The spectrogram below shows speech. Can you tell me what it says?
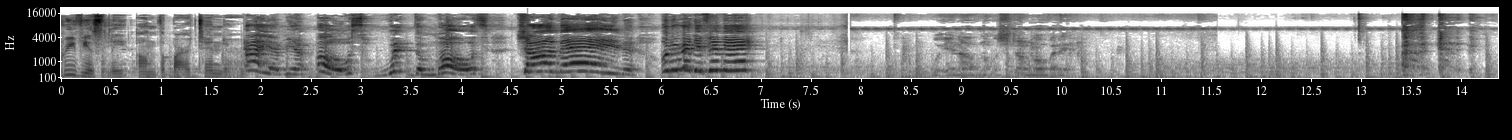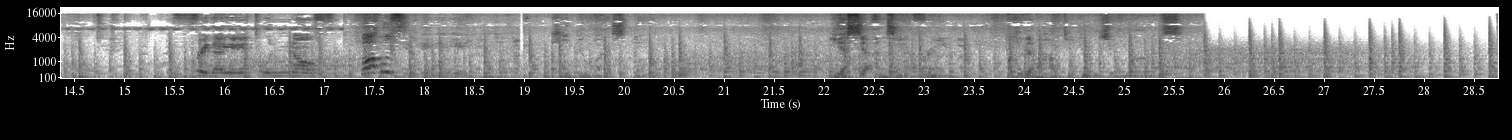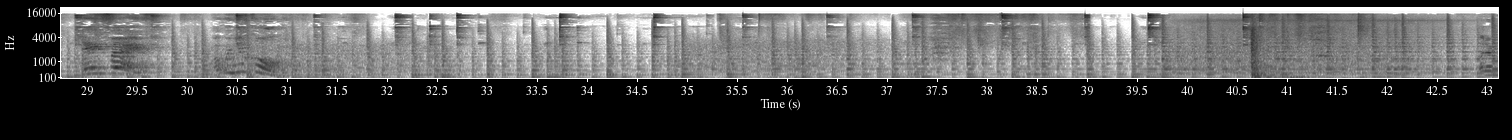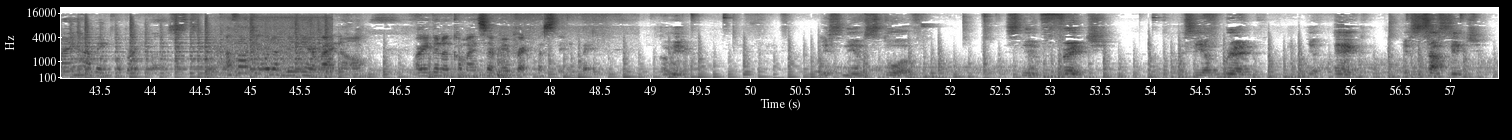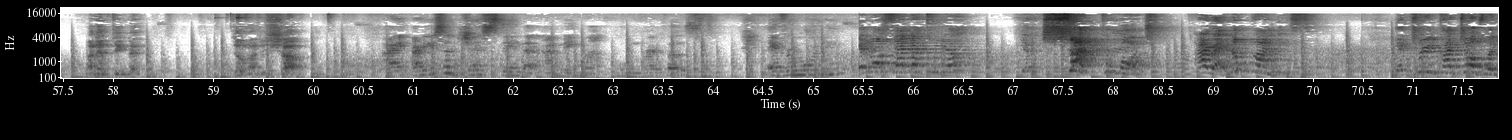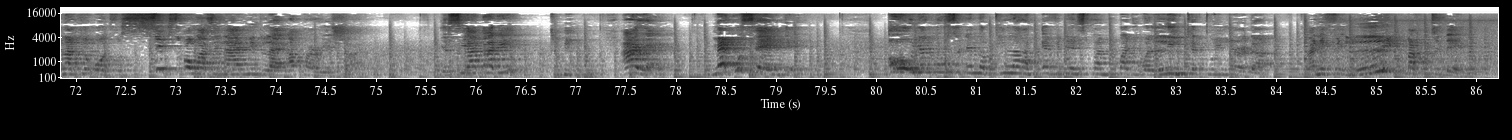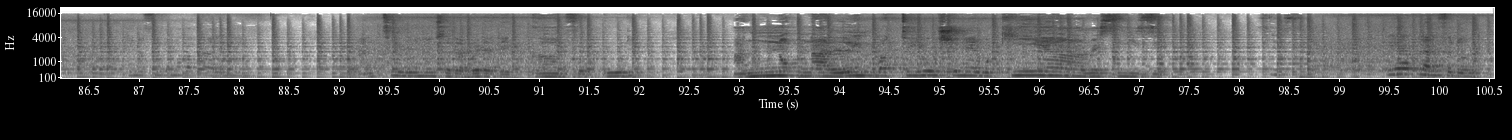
Previously on The Bartender. I am your host with the most, Charmaine! Are you ready for me? Well, you know, I'm not strong over there. Frigga, you get to know. Bubbles! Keep your words down. Yes, you answer your prayer, but you never have to use your words. Day 5. What am I having for breakfast? I thought you would have been here by now. Are you gonna come and serve me breakfast in bed? Come here. This name stove. This name fridge. You see your bread, your egg, your sausage, and them thing there. Down at the shop. Are you suggesting that I make my own breakfast every morning? You know, say that to you. You chat too much. Alright, look on this. You drink a jug will knock you out for six hours in a midlife operation. You see your body? Alright, make us say then. Oh, you know, so them the plan evidence from the body will link it to murder. And if it link back to them, experience that a brother they gone for good and not not link back to you, Chanel, we can't receive it. We have plan for those.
